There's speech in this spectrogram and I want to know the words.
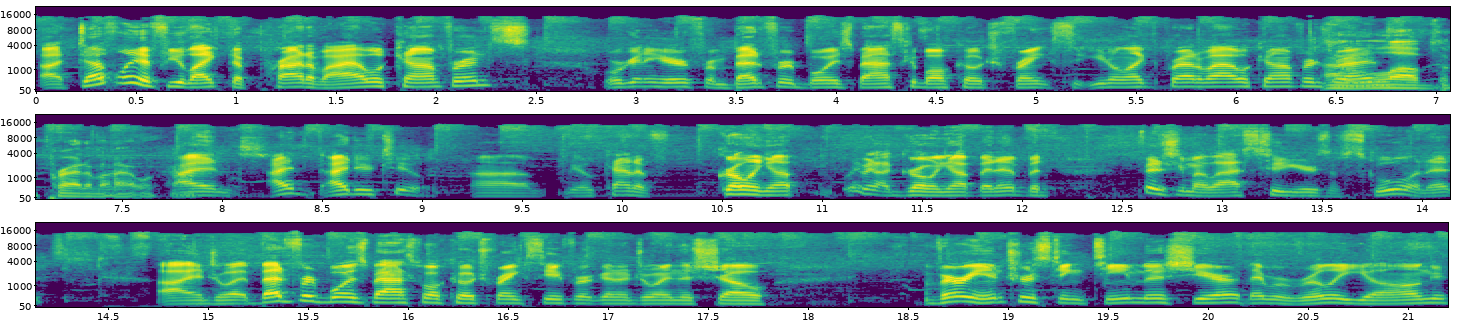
Uh, definitely, if you like the Pride of Iowa Conference, we're going to hear from Bedford boys basketball coach Frank. S- You don't like the Pride of Iowa Conference, I right? love the Pride of Iowa. I, Conference. I, I do too. Uh, you know, kind of growing up, maybe not growing up in it, but finishing my last two years of school in it. I enjoy it. Bedford boys basketball coach Frank Seifert going to join the show. Very interesting team this year. They were really young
